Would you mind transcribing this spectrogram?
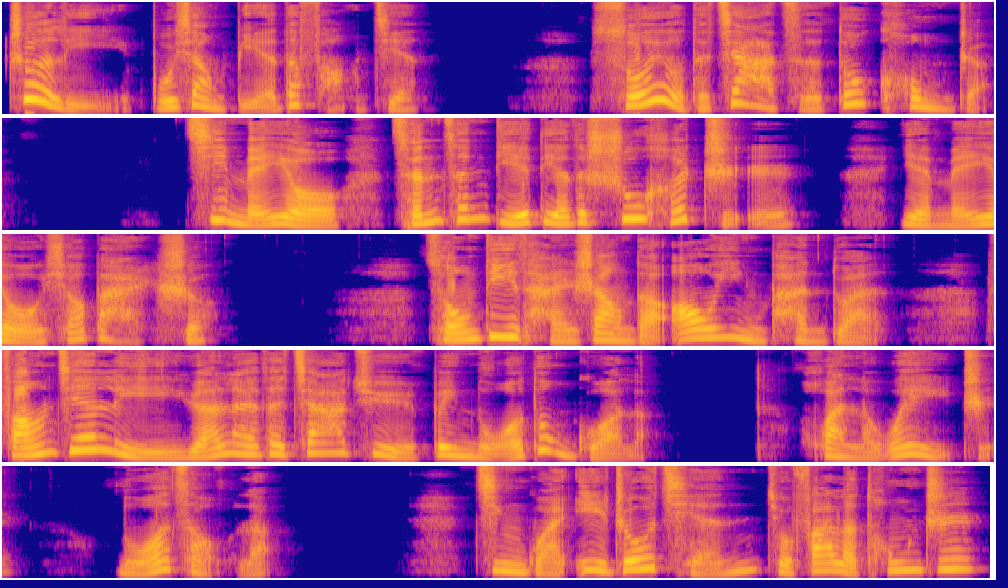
这里不像别的房间，所有的架子都空着，既没有层层叠叠的书和纸，也没有小摆设。从地毯上的凹印判断，房间里原来的家具被挪动过了，换了位置，挪走了。尽管一周前就发了通知，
